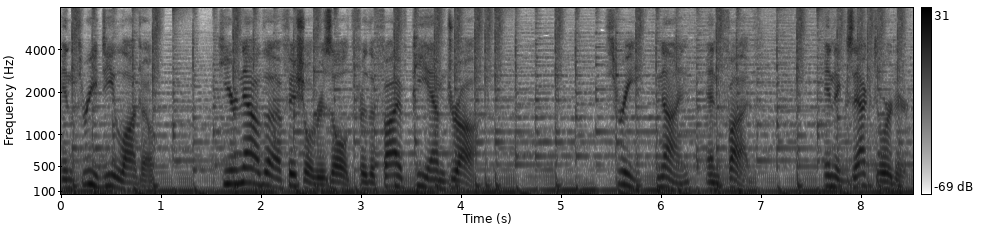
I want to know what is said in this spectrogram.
In 3D Lotto. Here now the official result for the 5 p.m. draw. 3, 9, and 5. In exact order.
